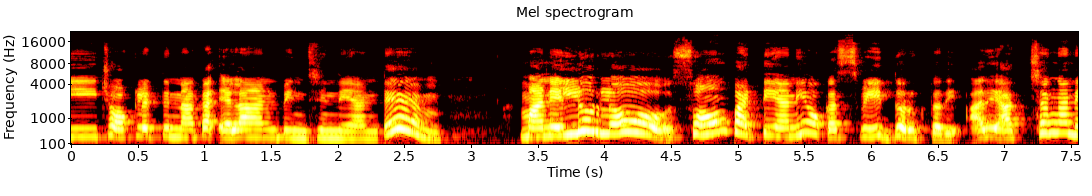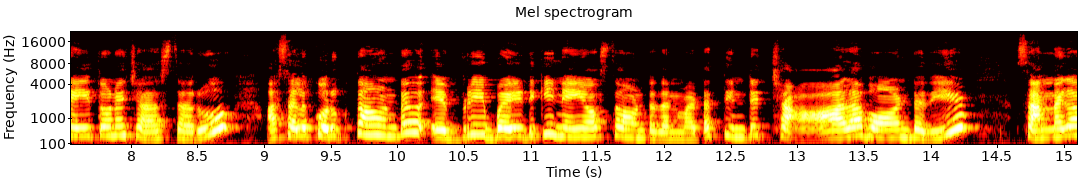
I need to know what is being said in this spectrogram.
ఈ చాక్లెట్ తిన్నాక ఎలా అనిపించింది అంటే మా నెల్లూరులో సోంపట్టి అని ఒక స్వీట్ దొరుకుతుంది. అది అచ్చంగా నెయ్యితోనే చేస్తారు. అసలు కొరుకుతూ ఉంటే ఎవ్రీ బయటికి నెయ్యి వస్తూ ఉంటుంది అనమాట తింటే చాలా బాగుంటుంది. సన్నగా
